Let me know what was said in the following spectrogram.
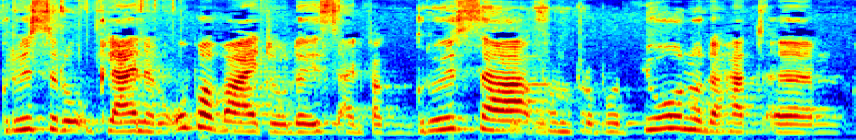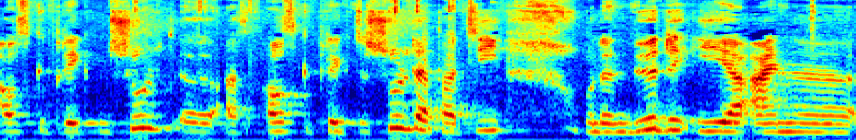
größere, kleinere Oberweite oder ist einfach größer von Proportion oder hat ähm, ausgeprägten Schul äh, ausgeprägte Schulterpartie und dann würde ihr eine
